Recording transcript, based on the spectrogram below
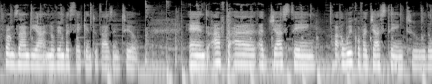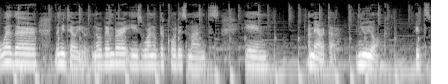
from Zambia November 2nd, 2002. And after uh, adjusting, a week of adjusting to the weather, let me tell you, November is one of the coldest months in America, New York. It's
